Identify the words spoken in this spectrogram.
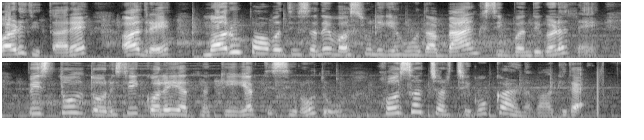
ಪಡೆದಿದ್ದಾರೆ. ಆದರೆ ಮರುಪಾವತಿಸದೆ ವಸೂಲಿಗೆ ಹೋದ ಬ್ಯಾಂಕ್ ಸಿಬ್ಬಂದಿಗಳನ್ನೇ ಪಿಸ್ತೂಲ್ ತೋರಿಸಿ ಕೊಲೆ ಯತ್ನಕ್ಕೆ ಯತ್ನಿಸಿರೋದು ಹೊಸ ಚರ್ಚೆಗೂ ಕಾರಣವಾಗಿದೆ.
